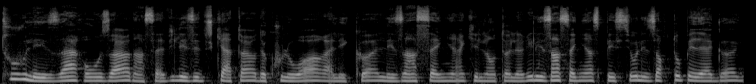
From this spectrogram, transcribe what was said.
tous les arroseurs dans sa vie, les éducateurs de couloir à l'école, les enseignants qui l'ont toléré, les enseignants spéciaux, les orthopédagogues,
